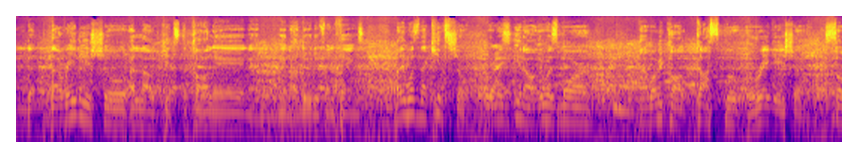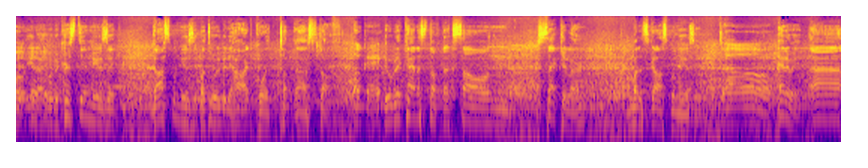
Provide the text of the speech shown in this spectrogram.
And that radio show allowed kids to call in and you know do different things, but it wasn't a kids show. It Right. was you know it was more uh, what we call gospel reggae show. So you know it would be Christian music, gospel music, but it would be the hardcore t- uh, stuff. Okay. It would be the kind of stuff that sound secular, but it's gospel music. Oh. Anyway, uh,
